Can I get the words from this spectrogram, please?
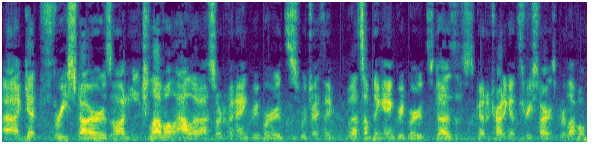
uh, get three stars on each level, a la sort of an Angry Birds, which I think that's something Angry Birds does, is got to try to get three stars per level.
